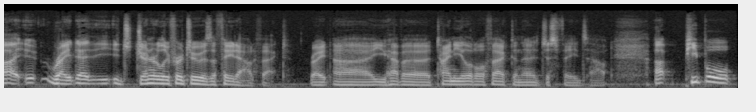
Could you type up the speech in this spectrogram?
Uh, it, right. Uh, it's generally referred to as a fade out effect. Right. Uh, you have a tiny little effect and then it just fades out. Uh, people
